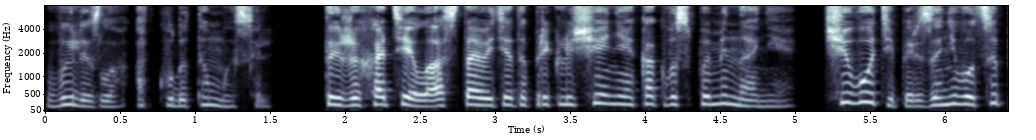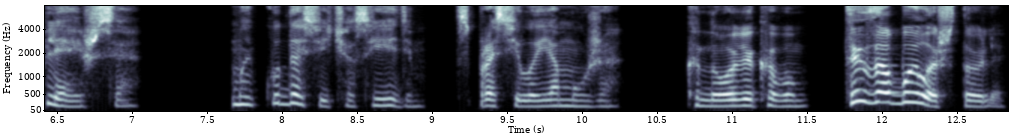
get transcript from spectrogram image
Вылезла откуда-то мысль. Ты же хотела оставить это приключение как воспоминание. Чего теперь за него цепляешься? Мы куда сейчас едем? Спросила я мужа. «К Новиковым. Ты забыла, что ли?»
